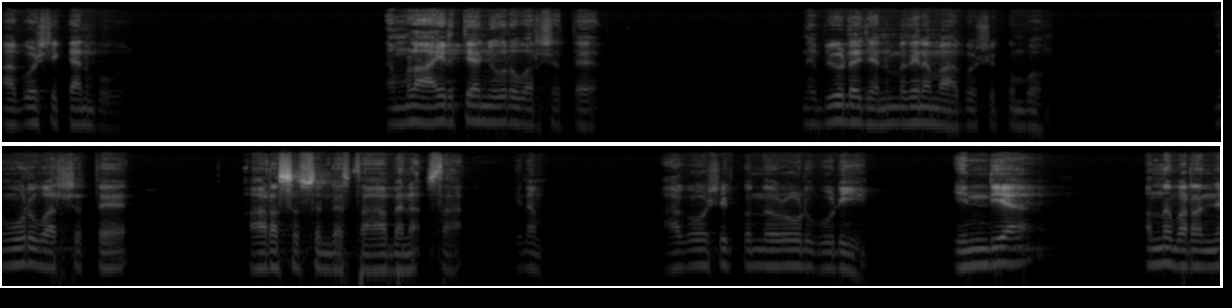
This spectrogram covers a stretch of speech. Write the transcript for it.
ആഘോഷിക്കാൻ പോവുകയാണ്. നമ്മൾ ആയിരത്തി അഞ്ഞൂറ് വർഷത്തെ നബിയുടെ ജന്മദിനം ആഘോഷിക്കുമ്പോൾ നൂറ് വർഷത്തെ ആർ എസ് എസിന്റെ സ്ഥാപന സ്ഥാ- ദിനം ആഘോഷിക്കുന്നതോടുകൂടി ഇന്ത്യ അന്ന് പറഞ്ഞ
